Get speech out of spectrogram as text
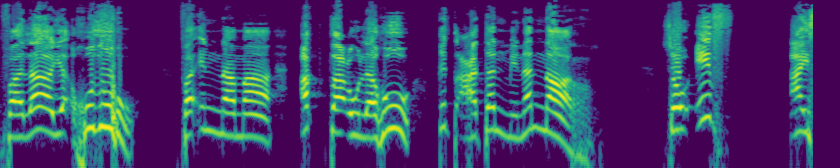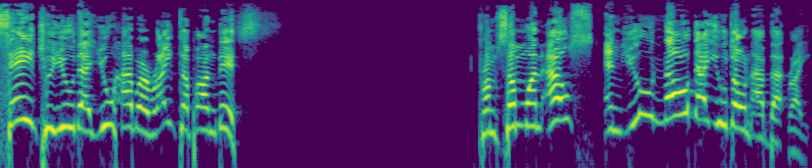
فَلَا يَأْخُذُهُ فَإِنَّمَا أَقْطَعُ لَهُ قِطْعَةً مِنَ النَّارِ So if I say to you that you have a right upon this from someone else and you know that you don't have that right.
